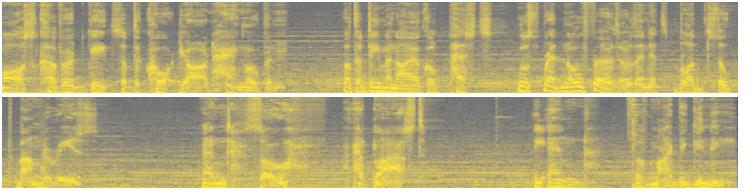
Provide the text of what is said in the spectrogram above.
Rusted, moss covered gates of the courtyard hang open, but the demoniacal pests will spread no further than its blood soaked boundaries. And so, at last, the end of my beginning.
